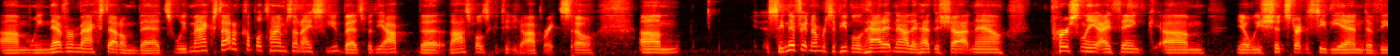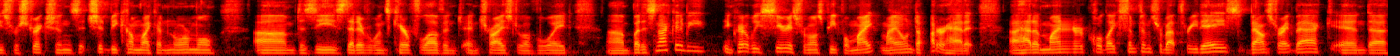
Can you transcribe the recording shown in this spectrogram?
Um, we never maxed out on beds. We maxed out a couple times on ICU beds, but the, op- the, the hospitals continue to operate. So, um, significant numbers of people have had it now. They've had the shot now personally, I think um, you know we should start to see the end of these restrictions. It should become like a normal um, disease that everyone's careful of and, and tries to avoid. Um, but it's not going to be incredibly serious for most people. My my own daughter had it. I had a minor cold-like symptoms for about three days, bounced right back, and uh,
